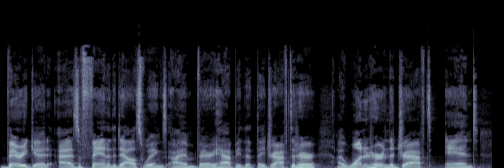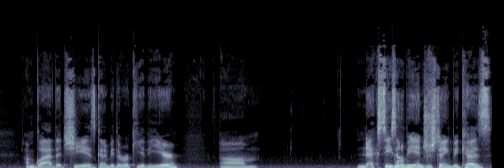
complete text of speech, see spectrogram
very good. As a fan of the Dallas Wings, I am very happy that they drafted her. I wanted her in the draft, and I'm glad that she is going to be the rookie of the year. Um, next season will be interesting because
